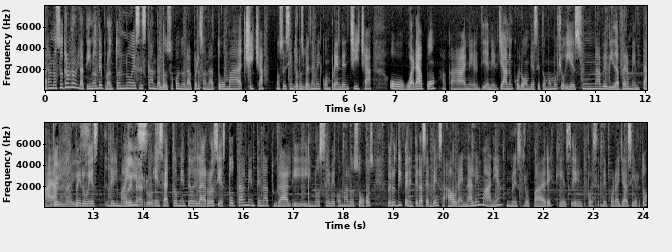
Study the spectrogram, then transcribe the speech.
Para nosotros los latinos de pronto no es escandaloso cuando una persona toma chicha, no sé si en todos los países me comprenden chicha o guarapo, acá en el, en el llano, en Colombia se toma mucho y es una bebida fermentada, Del maíz. pero es del maíz, del arroz. exactamente, o del arroz y es totalmente natural y, y no se ve con malos ojos, pero es diferente la cerveza. Ahora en Alemania, nuestro padre, que es eh, pues de por allá, ¿cierto?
